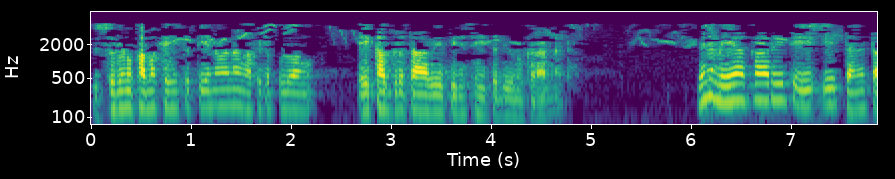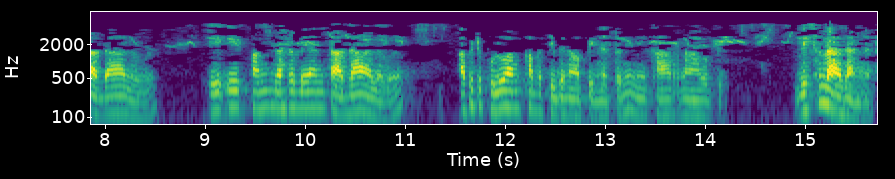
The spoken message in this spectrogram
විසුරුණු කමක හිත තියෙනවා නම් අපිට පුළුවන් ඒකාග්‍රතාවයේ පිණිස හිත දියුණු කරන්නට. මෙන්න මේ ආකාරයට ඒ ඒ තැනට අදාළව ඒ ඒ සංදර්භයන්ට අදාළව අපිට පුළුවන්කම තිබෙනවා පින්නතුනේ මේ කාරණාව විසඳා ගන්නට.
